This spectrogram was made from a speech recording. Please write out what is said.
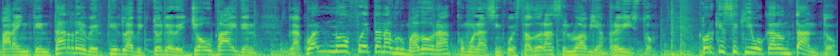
para intentar revertir la victoria de Joe Biden, la cual no fue tan abrumadora como las encuestadoras lo habían previsto. ¿Por qué se equivocaron tanto?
